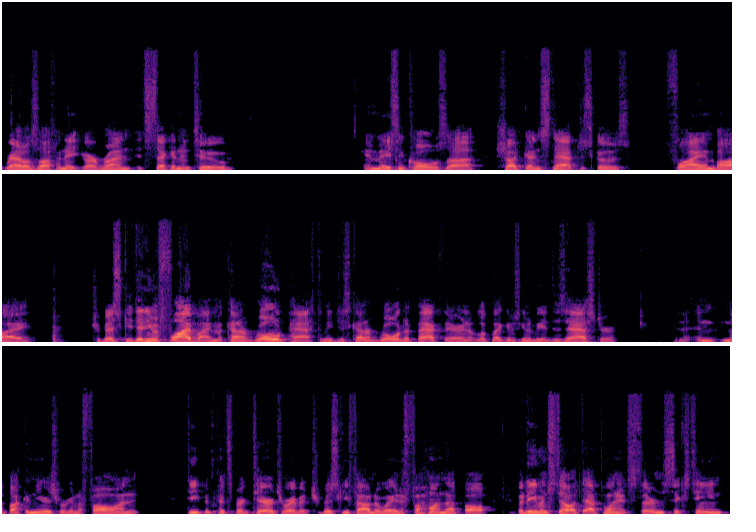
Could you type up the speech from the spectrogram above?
rattles off an eight-yard run. It's second and two, and Mason Cole's uh, shotgun snap just goes flying by Trubisky. It didn't even fly by him; it kind of rolled past him. He just kind of rolled it back there, and it looked like it was going to be a disaster. And, and, the Buccaneers were going to fall on it deep in Pittsburgh territory, but Trubisky found a way to fall on that ball. But even still, at that point, it's third and 16.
